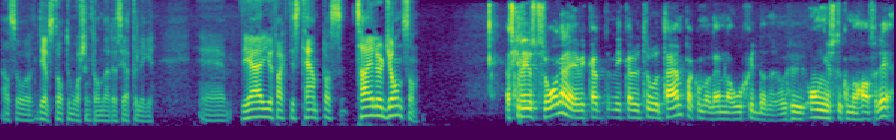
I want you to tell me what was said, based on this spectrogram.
Alltså delstaten Washington där det Seattle ligger. Eh, det är ju faktiskt Tampas Tyler Johnson. Jag skulle just fråga dig vilka, vilka du tror Tampa kommer att lämna oskyddade och hur ångest du kommer att ha för det.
